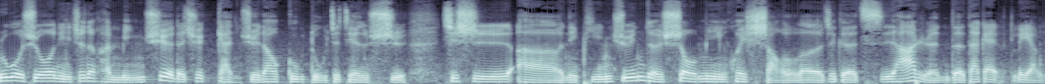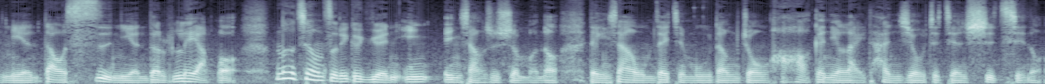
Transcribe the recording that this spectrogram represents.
如果说你真的很明确的去感觉到孤独这件事，其实呃，你平均的寿命会少了这个其他人的大概两年到四年的量哦。那这样子的一个原因影响是什么呢？等一下。我们在节目当中好好跟你来探究这件事情哦。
